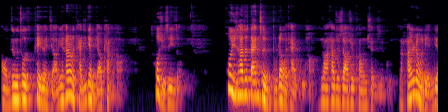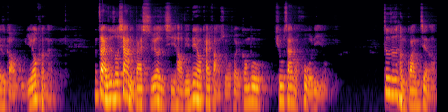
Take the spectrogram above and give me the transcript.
哦，这个做配对交易，因为他认为台积电比较看好，或许是一种，或许他就单纯不认为台股好，那他就是要去空权值股，那他认为联电是高股，也有可能。那再来就是说，下礼拜十月二十七号，联电要开法说会，公布 Q 三的获利哦，这个就是很关键了。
